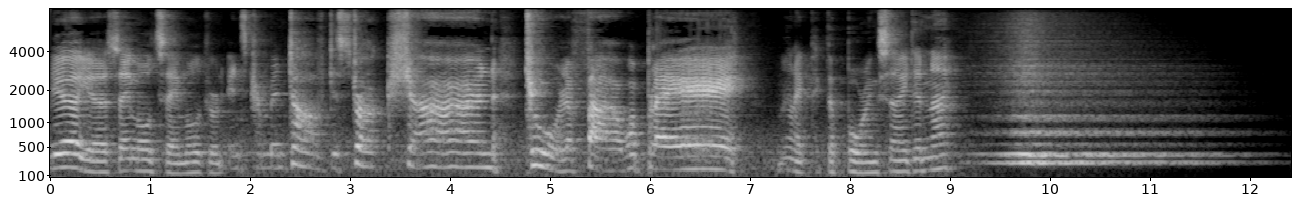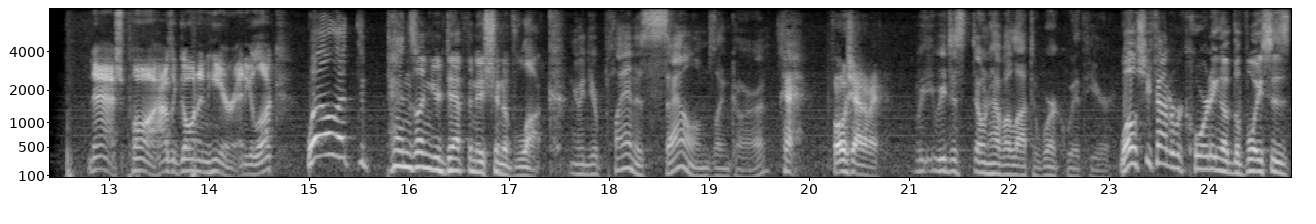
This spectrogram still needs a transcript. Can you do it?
Yeah, yeah, same old, same old. You're an instrument of destruction, tool of foul play. Man, I picked the boring side, didn't I? Nash, Paw, how's it going in here? Any luck? Well, that depends on your definition of luck. I mean, your plan is sound, Linkara. Foreshadowing. We, we just don't have a lot to work with here. Well, she found a recording of the voice's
